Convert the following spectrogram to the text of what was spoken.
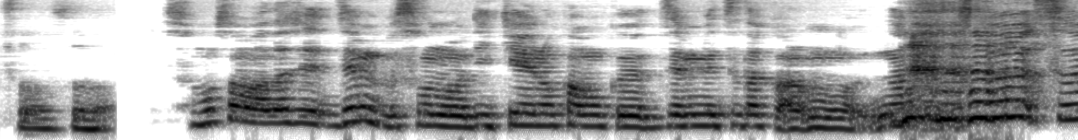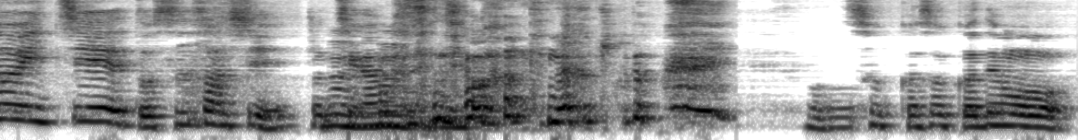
そうそう。そもそも私全部その理系の科目全滅だからもう、なんか数、数 1A と数 3C の違いも全然分かってないけど。そうそっかそっか、でも、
